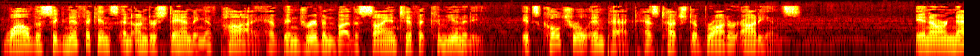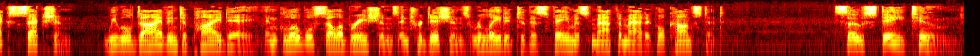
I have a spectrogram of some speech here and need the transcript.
While the significance and understanding of pi have been driven by the scientific community, its cultural impact has touched a broader audience. In our next section, we will dive into Pi Day and global celebrations and traditions related to this famous mathematical constant. So stay tuned.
